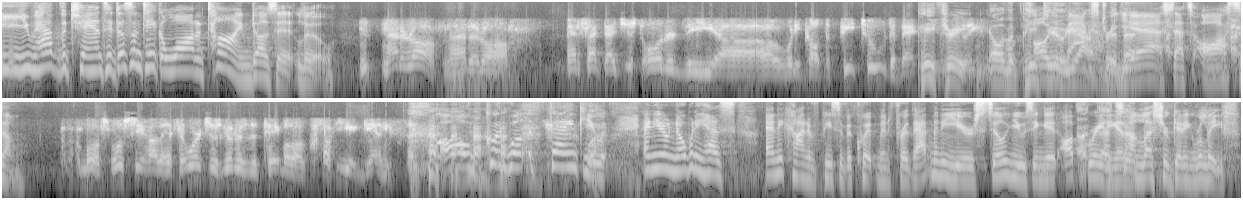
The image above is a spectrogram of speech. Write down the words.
you have the chance. It doesn't take a lot of time, does it, Lou? Not at all. Not at all. Matter of fact, I just ordered the, uh, what do you call it, the P2, the back. P3. Oh, the P2, oh, the yeah. The back. Yes, that's awesome. I, well, we'll see how that, if it works as good as the table, I'll call you again. oh, good. Well, thank you. Well, and you know, nobody has any kind of piece of equipment for that many years still using it, upgrading uh, it, it, unless you're getting relief.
